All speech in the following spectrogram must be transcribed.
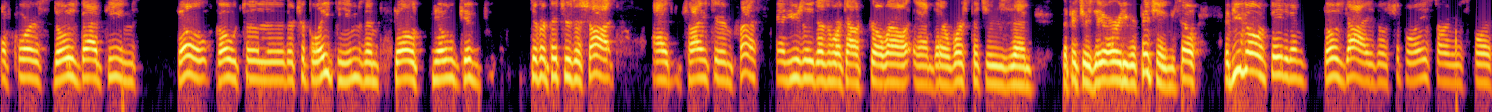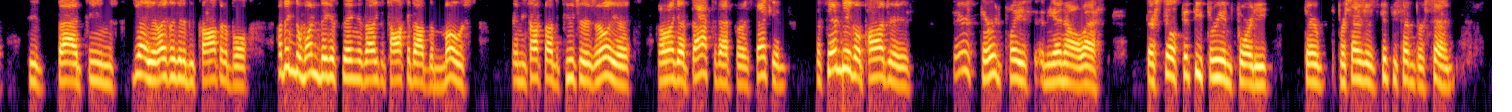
of course, those bad teams they'll go to their AAA teams and they'll you know give different pitchers a shot at trying to impress, and usually it doesn't work out so well, and they're worse pitchers than the pitchers they already were pitching. So if you go and fade against those guys, those AAA starters for these bad teams, yeah, you're likely going to be profitable. I think the one biggest thing is I like to talk about the most, and you talked about the futures earlier. I want to get back to that for a second. The San Diego Padres, they're third place in the NL West. They're still 53 and 40. Their percentage is 57%.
